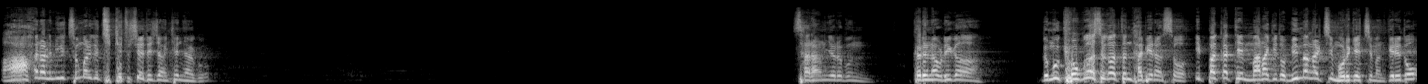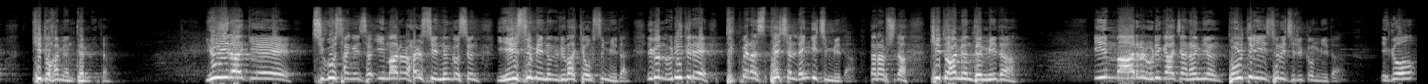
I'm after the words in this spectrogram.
아, 하나님 이 정말 이거 지켜주셔야 되지 않겠냐고. 사랑 여러분, 그러나 우리가 너무 교과서 같은 답이라서 입 바깥에 말하기도 민망할지 모르겠지만 그래도 기도하면 됩니다. 유일하게 지구상에서 이 말을 할 수 있는 것은 예수 믿는 우리밖에 없습니다. 이건 우리들의 특별한 special language입니다. 따라합시다. 기도하면 됩니다. 이 말을 우리가 하지 않으면 돌들이 소리 지를 겁니다. 이거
